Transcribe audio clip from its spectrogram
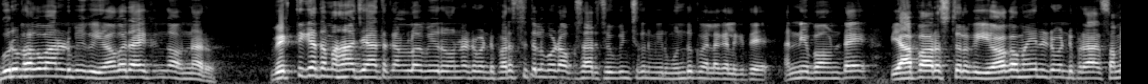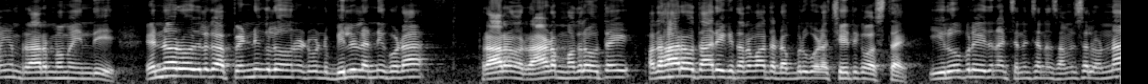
గురు భగవానుడు మీకు యోగదాయకంగా ఉన్నారు. వ్యక్తిగత మహాజాతకంలో మీరు ఉన్నటువంటి పరిస్థితులు కూడా ఒకసారి చూపించుకుని మీరు ముందుకు వెళ్ళగలిగితే అన్నీ బాగుంటాయి. వ్యాపారస్తులకు యోగమైనటువంటి ప్రా సమయం ప్రారంభమైంది. ఎన్నో రోజులుగా పెండింగ్లో ఉన్నటువంటి బిల్లులన్నీ కూడా ప్రారంభ రావడం మొదలవుతాయి. పదహారవ తారీఖు తర్వాత డబ్బులు కూడా చేతికి వస్తాయి. ఈ లోపల ఏదైనా చిన్న చిన్న సమస్యలు ఉన్నా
